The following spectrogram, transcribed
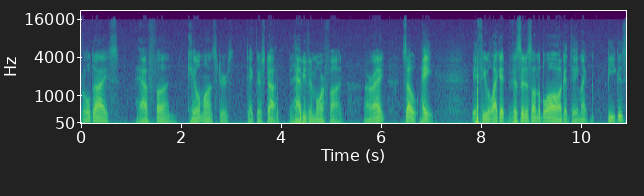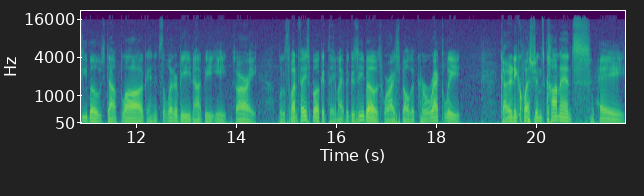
roll dice, have fun, kill monsters, take their stuff, and have even more fun. All right? So, hey, if you like it, visit us on the blog at theymightbegazebos.blog, and it's the letter B, not B-E. Sorry. Look us up on Facebook at They Might Be Gazebos, where I spelled it correctly. Got any questions, comments? Hey,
